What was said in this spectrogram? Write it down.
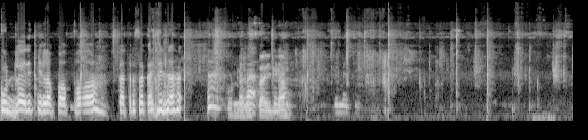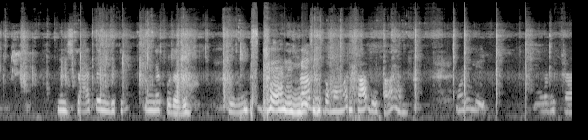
ಕುಡ್ಲ ಇರಿತಿಲ್ಲ ಪಾಪ ಕತ್ತರ್ಸಕ್ಕಾಗಿಲ್ಲ ಕುಡ್ದು ಅನಿಸ್ತಾ ಇಲ್ಲ ನೀನ್ ಸ್ಟ್ರಾ ತಂದ್ಬಿಟ್ಟು ಹಿಂಗೆ ಕೊಡೋದು ಸ್ಟ್ರಾ ನಿನ್ಗೆ ಸ್ಟ್ರಾ ಬೇಕಾ ನೋಡಿಲಿ ನೋಡೋದು ಸ್ಟ್ರಾ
